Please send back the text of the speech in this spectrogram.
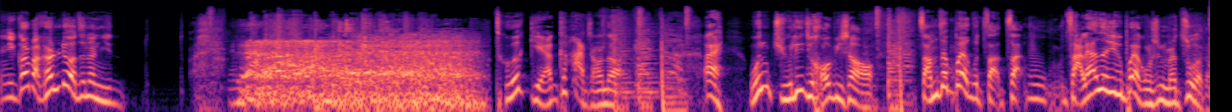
你哥把个撂在那，你。哎多尴尬，真的。哎，我给你举个例，就好比说啊，咱们在办公，咱咱咱俩在一个办公室里面坐的，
